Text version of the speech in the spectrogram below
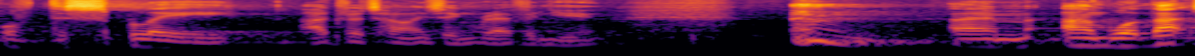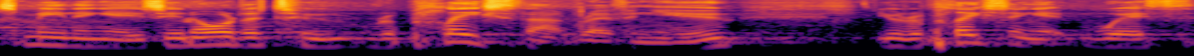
of display advertising revenue. um, and what that's meaning is, in order to replace that revenue, you're replacing it with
